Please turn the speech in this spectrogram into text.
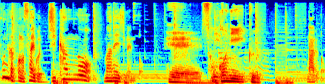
とにかくこの最後、時間のマネジメント。へえ、そこに行く。なると。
